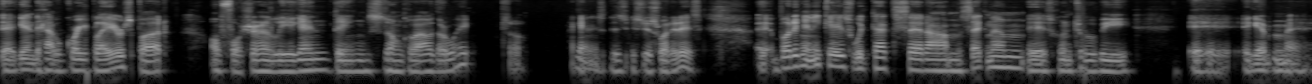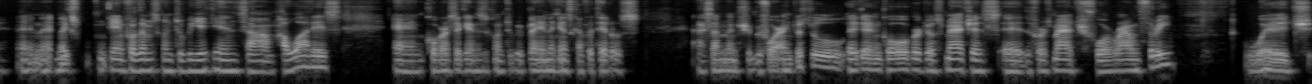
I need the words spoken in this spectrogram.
They, again, they have great players, but unfortunately, again, things don't go out of their way. So again, it's, it's, just what it is. Uh, but in any case, with that said, um, Selknam is going to be uh, again, uh, and the next game for them is going to be against um, and Cobras again is going to be playing against Cafeteros, as I mentioned before. And just to again go over those matches, uh, the first match for round three, which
